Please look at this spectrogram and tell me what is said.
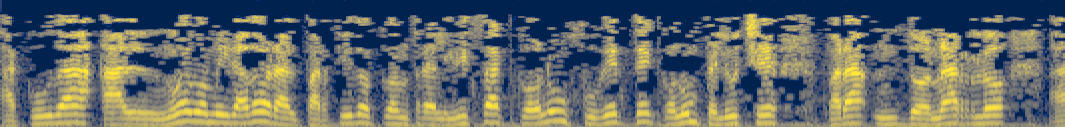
acuda al nuevo mirador, al partido contra el Ibiza, con un juguete, con un peluche para donarlo a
